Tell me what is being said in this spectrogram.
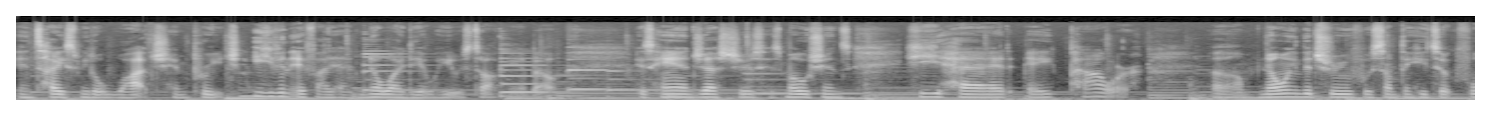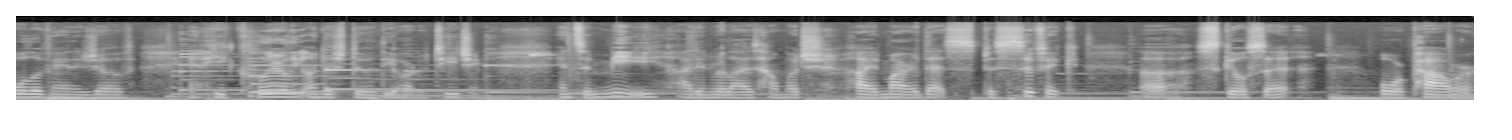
enticed me to watch him preach, even if I had no idea what he was talking about. His hand gestures, his motions, he had a power. Um, knowing the truth was something he took full advantage of, and he clearly understood the art of teaching. And to me, I didn't realize how much I admired that specific uh, skill set or power.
